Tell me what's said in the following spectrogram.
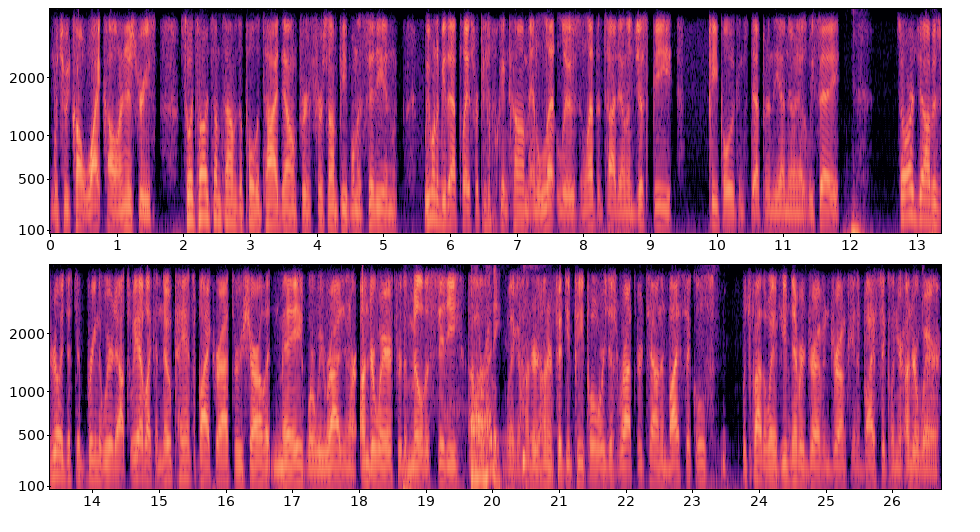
what you would call white collar industries. So it's hard sometimes to pull the tide down for for some people in the city, and we want to be that place where people can come and let loose and let the tide down and just be people who can step into the unknown, as we say. So our job is really just to bring the weird out. So we have like a no pants bike ride through Charlotte in May, where we ride in our underwear through the middle of the city. Alrighty. uh, like 100, 150 people. We just ride through town in bicycles. Which, by the way, if you've never driven drunk in a bicycle in your underwear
